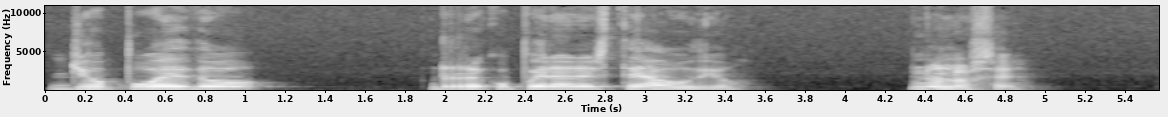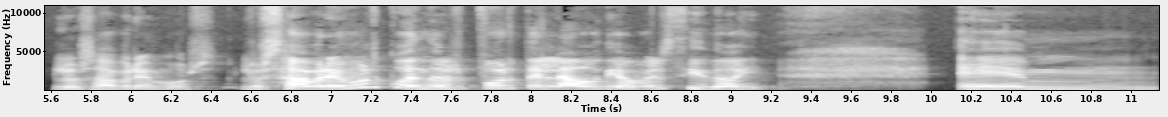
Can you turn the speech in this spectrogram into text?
yo puedo recuperar este audio. No lo sé. Lo sabremos. Lo sabremos cuando exporte el audio, a ver si doy. Eh,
